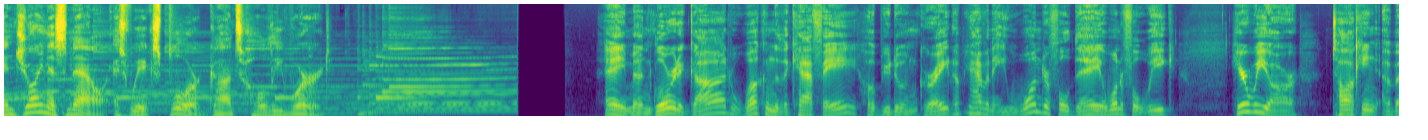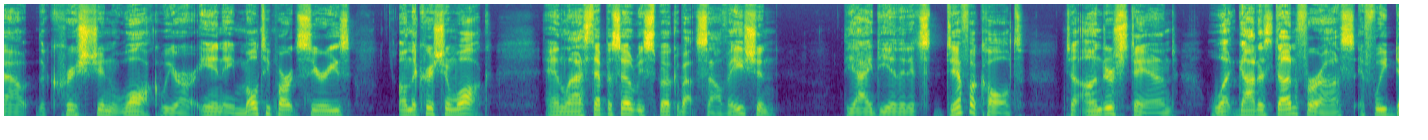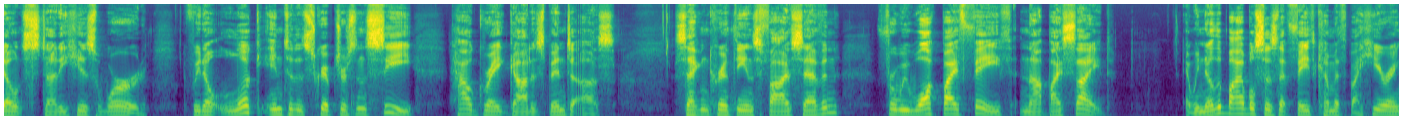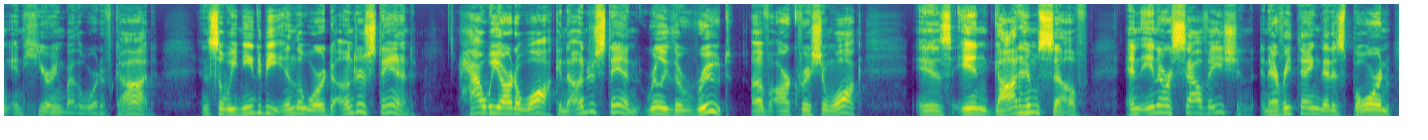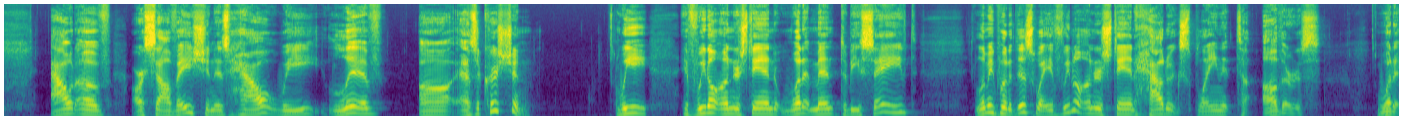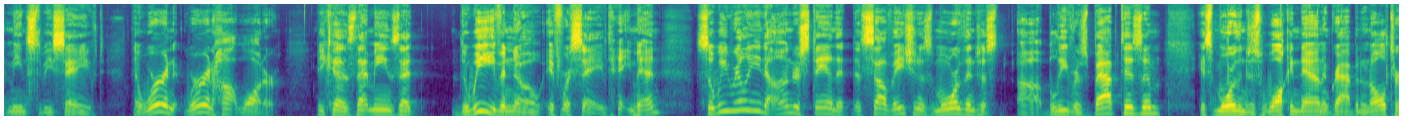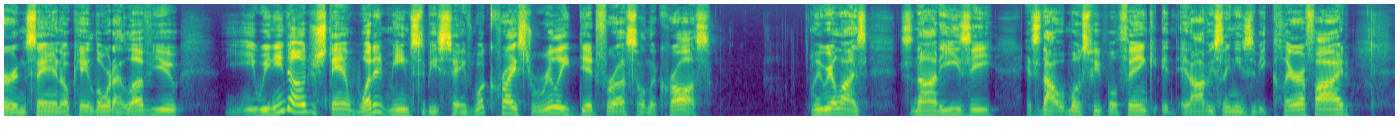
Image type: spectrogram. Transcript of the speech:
and join us now as we explore God's holy word. Amen. Glory to God. Welcome to the cafe. Hope you're doing great. Hope you're having a wonderful day, a wonderful week. Here we are talking about the Christian walk. We are in a multi part series on the Christian walk. And last episode, we spoke about salvation, the idea that it's difficult to understand what God has done for us if we don't study His Word, we don't look into the Scriptures and see how great God has been to us. 2 Corinthians 5 7, for we walk by faith, not by sight. And we know the Bible says that faith cometh by hearing, and hearing by the Word of God. And so we need to be in the Word to understand how we are to walk and to understand really the root of our Christian walk is in God Himself and in our salvation. And everything that is born out of our salvation is how we live uh, as a Christian. We, if we don't understand what it meant to be saved, let me put it this way: if we don't understand how to explain it to others, what it means to be saved, then we're in we're in hot water because that means that do we even know if we're saved? Amen. So we really need to understand that, that salvation is more than just uh, believers' baptism. It's more than just walking down and grabbing an altar and saying, "Okay, Lord, I love you." We need to understand what it means to be saved, what Christ really did for us on the cross. We realize it's not easy. It's not what most people think. It, it obviously needs to be clarified.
